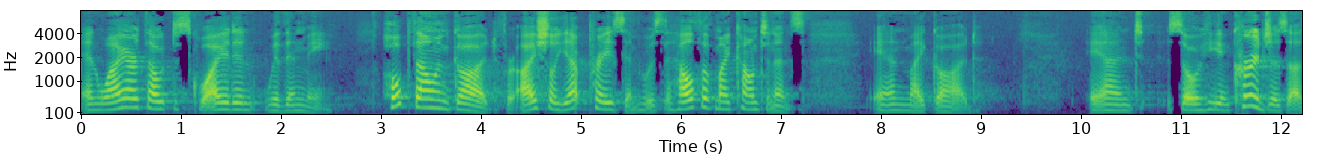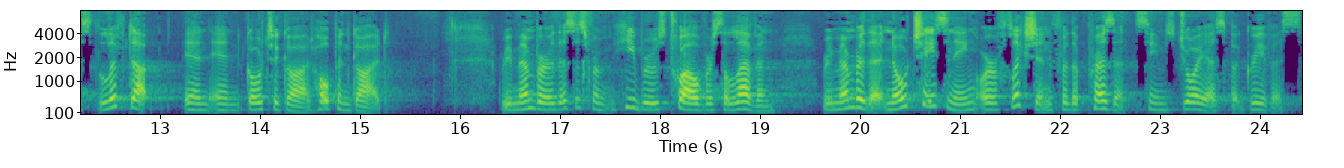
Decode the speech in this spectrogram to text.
and why art thou disquieted within me? Hope thou in God, for I shall yet praise him, who is the health of my countenance and my God. And so he encourages us lift up and, and go to God, hope in God. Remember, this is from Hebrews 12, verse 11. Remember that no chastening or affliction for the present seems joyous but grievous.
